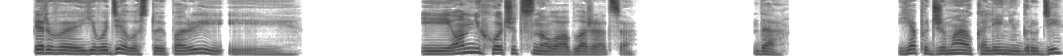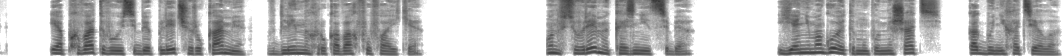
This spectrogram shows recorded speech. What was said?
— первое его дело с той поры, и... И он не хочет снова облажаться. Да, я поджимаю колени к груди и обхватываю себе плечи руками в длинных рукавах фуфайки. Он все время казнит себя. Я не могу этому помешать, как бы ни хотела.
